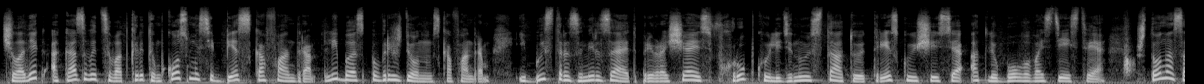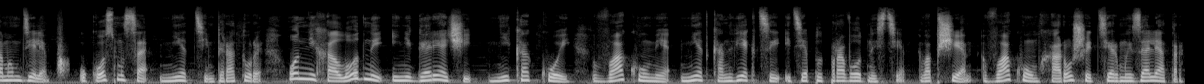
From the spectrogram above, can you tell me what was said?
Человек оказывается в открытом космосе без скафандра, либо с поврежденным скафандром, и быстро замерзает, превращаясь в хрупкую ледяную статую, трескающуюся от любого воздействия. Что на самом деле? У космоса нет температуры. Он не холодный и не горячий. Никакой. В вакууме нет конвекции и теплопроводности. Вообще, вакуум – хороший термоизолятор.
